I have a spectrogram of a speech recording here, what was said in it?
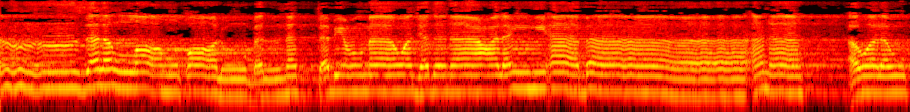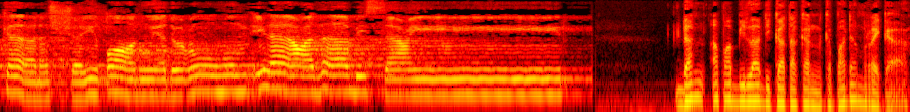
أَنزَلَ اللَّهُ قَالُوا بَلْ نَتَّبِعُ مَا وَجَدْنَا عَلَيْهِ آبَاءَنَا أَوَلَوْ كَانَ الشَّيْطَانُ يَدْعُوهُمْ إِلَى عَذَابِ السَّعِيرِ Dan apabila dikatakan kepada mereka,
